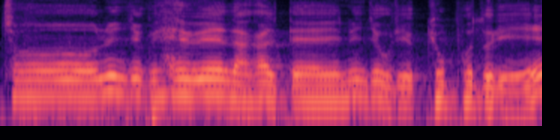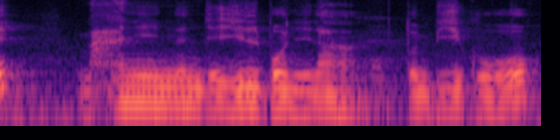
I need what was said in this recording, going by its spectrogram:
저는 이제 그 해외 나갈 때는 이제 우리 교포들이 많이 있는 이제 일본이나 또 미국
